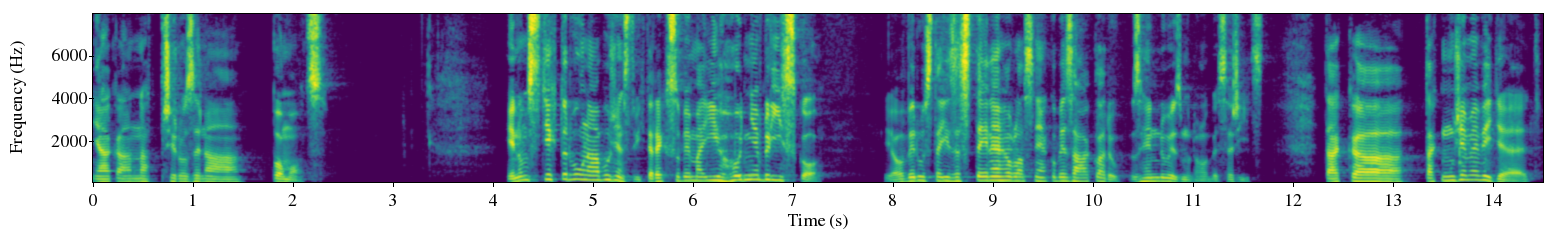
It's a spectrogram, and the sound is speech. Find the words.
nějaká nadpřirozená pomoc. Jenom z těchto dvou náboženství, které k sobě mají hodně blízko, jo, vyrůstají ze stejného vlastně jakoby základu, z hinduismu, dalo by se říct, tak, eh, tak můžeme vidět,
